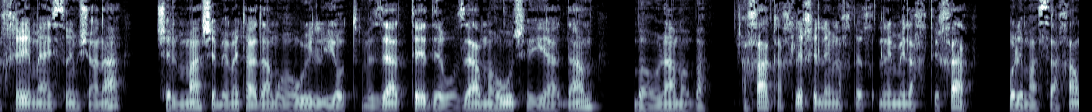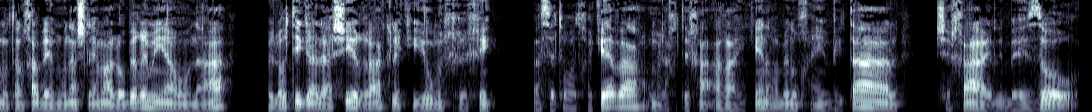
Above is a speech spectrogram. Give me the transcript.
אחרי 120 שנה, של מה שבאמת האדם ראוי להיות, וזה התדר, או זה המהות שיהיה אדם בעולם הבא. אחר כך, לך למלאכתך, או למעשך ומתנך באמונה שלמה, לא ברמייה או הונאה, ולא תיגע להשאיר רק לקיום הכרחי. ועשה תורתך קבע ומלאכתך ארעי, כן? רבנו חיים ויטל, שחי באזור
